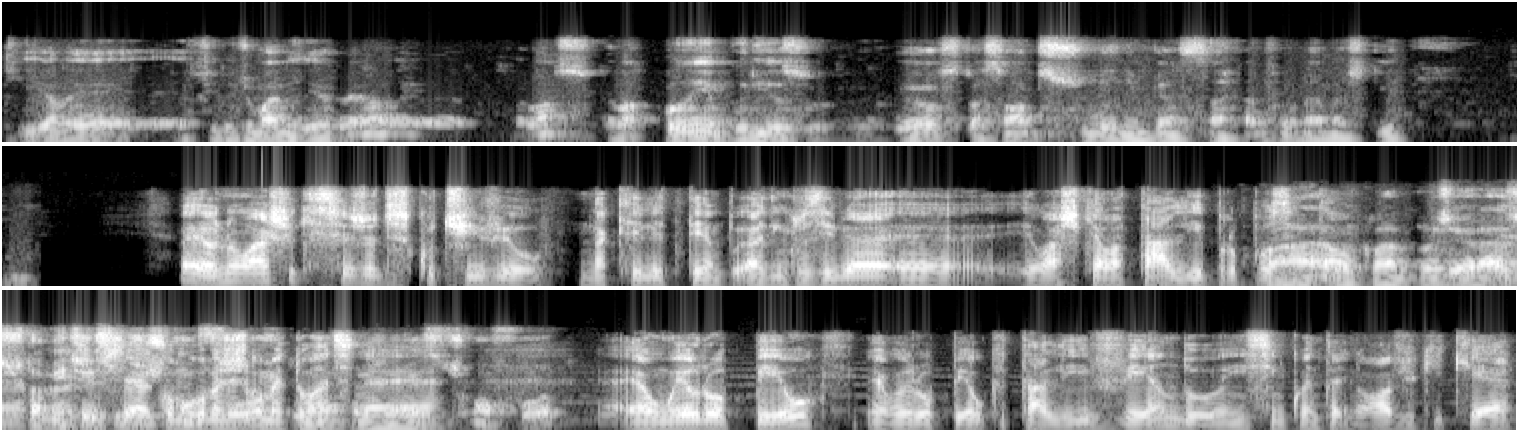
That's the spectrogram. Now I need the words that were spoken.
que ela é, é filha de uma negra, ela, ela, ela apanha por isso. É uma situação absurda, impensável, né? Mas que É, eu não acho que seja discutível naquele tempo. Ah, Inclusive, é, é, eu acho que ela tá ali proposital. Claro, claro, para gerar É, justamente a esse é, como- como a gente comentou antes, né? gerar É. esse desconforto. É um europeu, é um europeu que está ali vendo em 59 o que, que é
